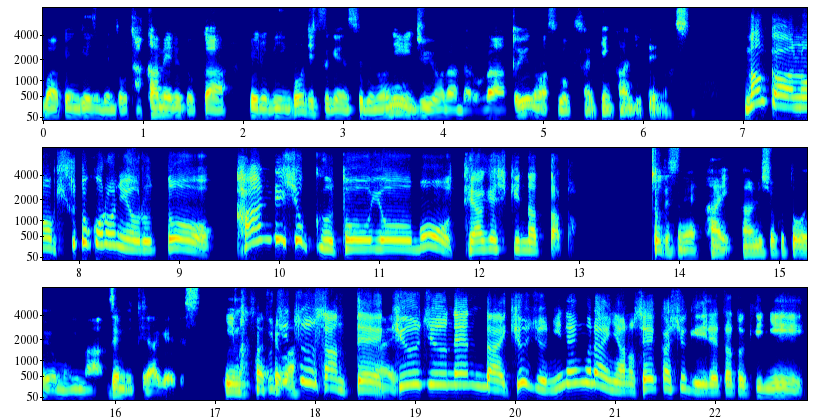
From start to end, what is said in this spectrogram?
ワークエンゲージメントを高めるとか、ウェルビーイングを実現するのに重要なんだろうなというのはすごく最近感じています。なんか、あの、聞くところによると、管理職登用も手上げ式になったと。そうですね。はい。管理職登用も今全部手上げです。今ま富では。士通さんってはい90年代、92年ぐらいにあの成果主義入れたときに、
